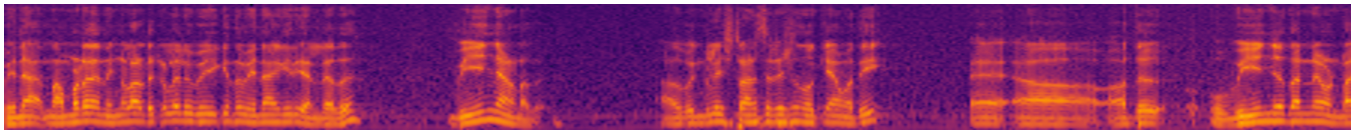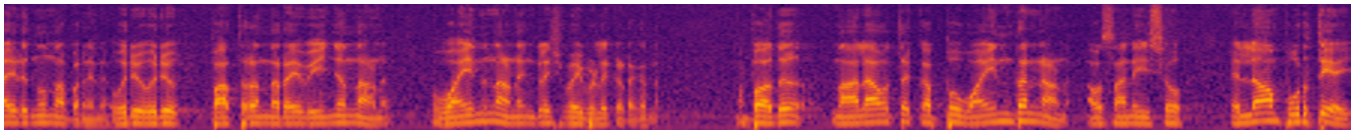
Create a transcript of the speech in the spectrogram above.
വിനാ നമ്മുടെ നിങ്ങളുടെ അടുക്കളയിൽ ഉപയോഗിക്കുന്ന വിനാഗിരി അല്ലത് വീഞ്ഞാണത്. അത് ഇംഗ്ലീഷ് ട്രാൻസ്ലേഷൻ നോക്കിയാൽ മതി. അത് വീഞ്ഞ് തന്നെ ഉണ്ടായിരുന്നു എന്നാണ് പറയുന്നത് ഒരു ഒരു പാത്രം നിറയെ വീഞ്ഞെന്നാണ്. വൈൻ എന്നാണ് ഇംഗ്ലീഷ് ബൈബിളിൽ കിടക്കുന്നത്. അപ്പോൾ അത് നാലാമത്തെ കപ്പ് വൈൻ തന്നെയാണ്. അവസാനം ഈശോ എല്ലാം പൂർത്തിയായി.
